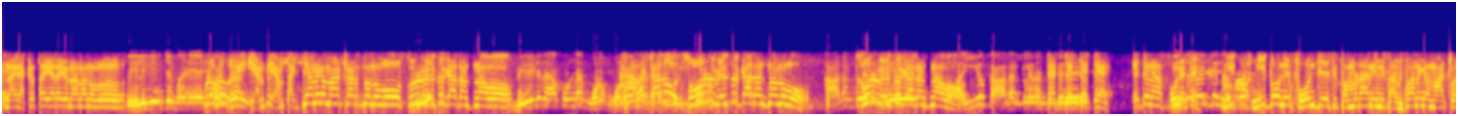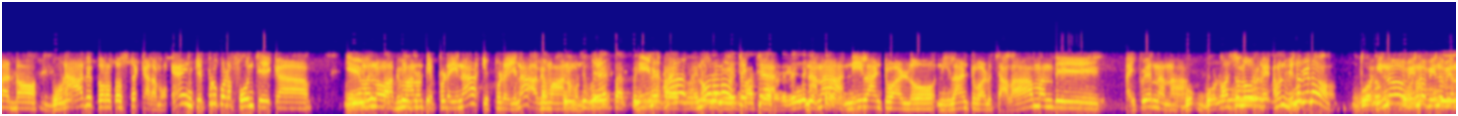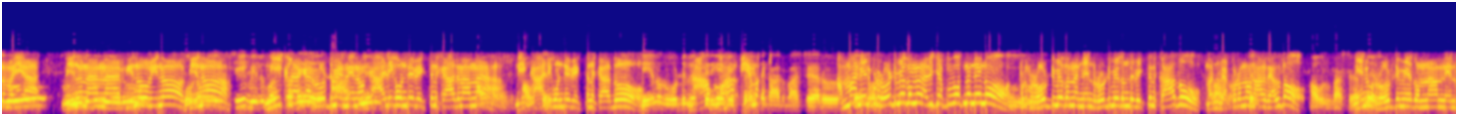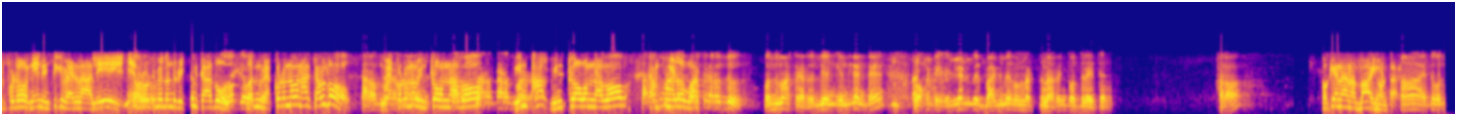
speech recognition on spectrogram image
నాయన ఎక్కడ తయారై ఉన్నానా నువ్వు? వెలిగించబడే ఇప్పుడు ఎంత ఎంత అజ్ఞానంగా మాట్లాడుతున్నావు నువ్వు? సూర్యుడు వెలుతురు కాదంటున్నావు. వేడి రాకుండా అలా కాదు సూర్యుడు వెలుతురు కాదంటున్నావు నువ్వు. కాదంటలేదు సూర్యుడు వెలుతురు కాదంటున్నావు. అయ్యో కాదంటలేదంటే చ. అయితే నా ఫోన్ అయితే నీతో. నీతో నేను ఫోన్ చేసి తమ్మడాన్ని నీతో అభిమానంగా మాట్లాడడం నాది దురదృష్టకరము. ఏ ఇంకెప్పుడు కూడా ఫోన్ చేయక. ఏమన్నా అభిమానం ఉంటే ఎప్పుడైనా ఎప్పుడైనా అభిమానం ఉంటే నేనే. నీలాంటి వాళ్ళు నీలాంటి వాళ్ళు చాలా మంది అయిపోయారు నాన్న. అవును, విను విను. విను విను విను వినమయ్యా. విను నాన్న. విను విను విను. నీకులాగా. రోడ్డు మీద నేను. ఖాళీగా ఉండే వ్యక్తిని కాదు నాన్న. నేను అవును. ఖాళీగా ఉండే వ్యక్తిని కాదు. నేను రోడ్డు అమ్మా నేను ఇప్పుడు రోడ్డు మీద ఉన్నాను అది చెప్పబోతున్నాను నేను. ఇప్పుడు రోడ్డు మీద ఉన్నా నేను రోడ్డు మీద ఉండే వ్యక్తిని కాదు. మరి నువ్వు ఎక్కడున్నావు? నాకు మాస్టర్ నేను రోడ్డు మీద ఉన్నాను నేను ఇప్పుడు నేను ఇంటికి వెళ్ళాలి. నేను. రోడ్డు మీద ఉండే వ్యక్తిని కాదు. మరి. నువ్వు ఎక్కడున్నావో నాకు తర్వాత నువ్వు ఎక్కడున్నావు. ఇంట్లో ఉన్నావో? ఇంట్లో ఉన్నావో? కంపెనీలో వర్క్ వద్దు మాస్టర్ గారు. ఎందుకంటే ఒకటి ఎందుకంటే మీరు బండి మీద ఉన్నట్టున్నారు ఇంక వద్దులైతే హలో? ఓకే నాన్న బాయ్ ఉంటా. అయితే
